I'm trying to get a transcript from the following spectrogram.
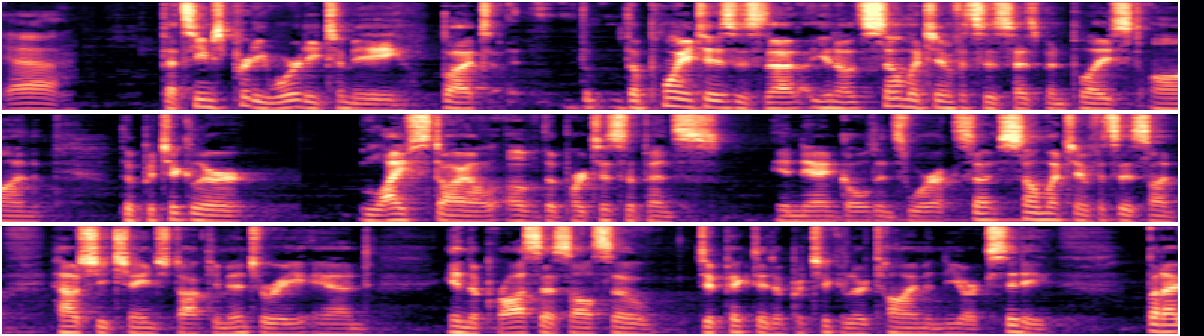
Yeah. That seems pretty wordy to me, but the, the point is is that you know so much emphasis has been placed on the particular lifestyle of the participants in Nan Goldin's work. So, so much emphasis on how she changed documentary and in the process also depicted a particular time in New York City. But I,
